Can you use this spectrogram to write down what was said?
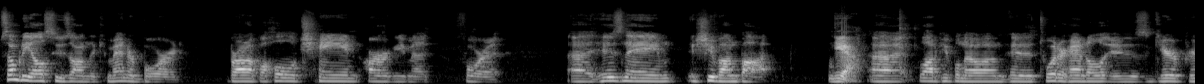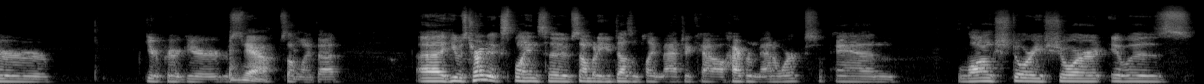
somebody else who's on the commander board brought up a whole chain argument for it. Uh, his name is Shivam Bhatt. Yeah, Uh, a lot of people know him. His Twitter handle is Gear Pure, Gear Pure Gear, yeah. something like that. Uh, he was trying to explain to somebody who doesn't play Magic how hybrid mana works, and long story short, it was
